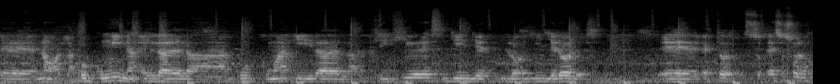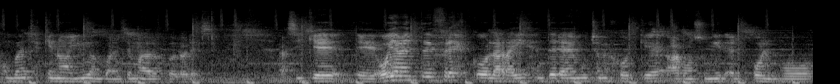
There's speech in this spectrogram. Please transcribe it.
eh, no, la curcumina es la de la cúrcuma y la de las jengibres ginger, los gingeroles. Eh, esos son los componentes que nos ayudan con el tema de los dolores. Así que eh, obviamente fresco, la raíz entera es mucho mejor que a consumir el polvo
